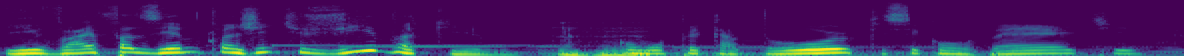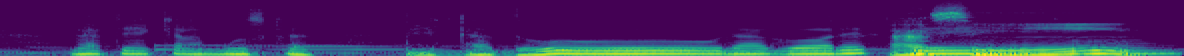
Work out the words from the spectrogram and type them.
E vai fazendo com que a gente viva aquilo, Uhum. como pecador que se converte, né? Tem aquela música Pecador, agora é tempo Ah, sim.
